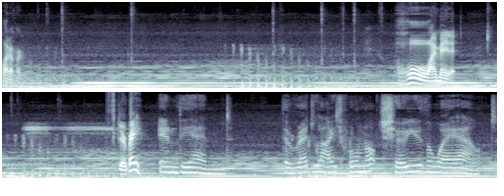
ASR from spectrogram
whatever. Oh, I made it. Excuse me? In the end, the red light will not show you the way out.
